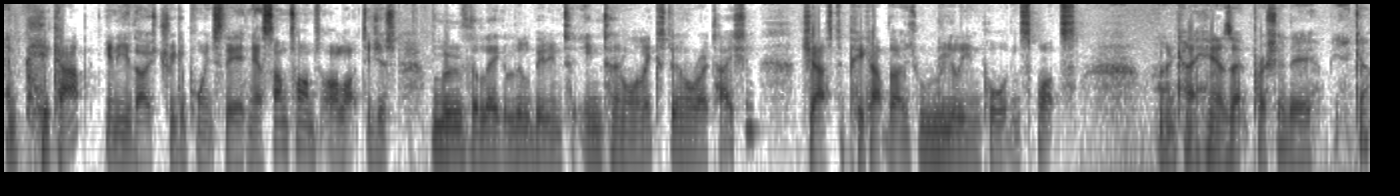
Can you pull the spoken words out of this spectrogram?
and pick up any of those trigger points there. Now sometimes I like to just move the leg a little bit into internal and external rotation just to pick up those really important spots. Okay how's that pressure there Bianca?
